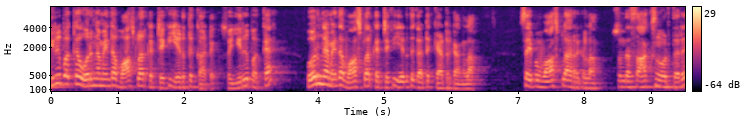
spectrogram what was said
இருபக்க ஒருங்கமைந்த வாஸ்குலார் கட்சிக்கு எடுத்துக்காட்டு. ஸோ இருபக்க ஒருங்கமைந்த வாஸ்குலார் கட்சிக்கு எடுத்துக்காட்டு கேட்டிருக்காங்களா? ஸோ இப்போ வாஸ்குலார் இருக்கலாம் ஸோ இந்த சாக்ஸ்னு ஒருத்தர்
